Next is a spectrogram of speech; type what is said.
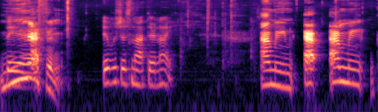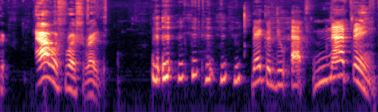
Nothing. It was just not their night. I mean, I, I mean, I was frustrated. they could do ab- nothing.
